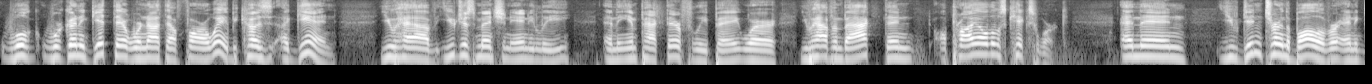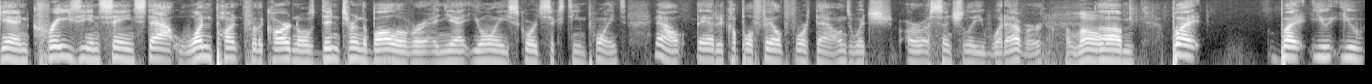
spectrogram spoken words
we'll, we're going to get there. We're not that far away because again, you have you just mentioned Andy Lee and the impact there, Felipe, where you have him back, then probably all those kicks work, and then you didn't turn the ball over. And again, crazy, insane stat: one punt for the Cardinals didn't turn the ball over, and yet you only scored 16 points. Now they had a couple of failed fourth downs, which are essentially whatever. Hello. Um, but but you you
